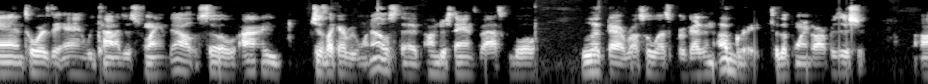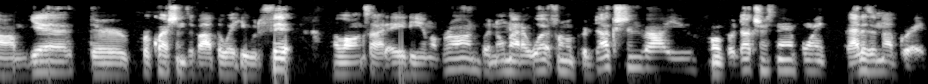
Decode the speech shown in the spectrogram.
And towards the end, we kind of just flamed out. So I, just like everyone else that understands basketball, looked at Russell Westbrook as an upgrade to the point guard position. Um, yeah, there were questions about the way he would fit alongside AD and LeBron, but no matter what, from a production value, from a production standpoint, that is an upgrade,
